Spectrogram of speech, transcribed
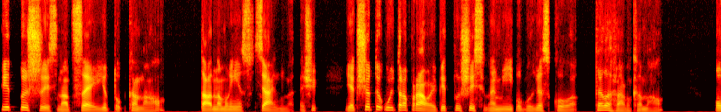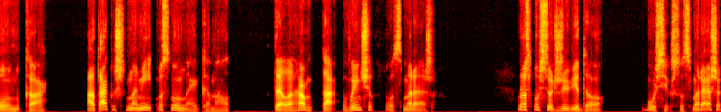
підпишись на цей YouTube канал та на мої соціальні мережі. Якщо ти ультраправий, підпишись на мій обов'язково телеграм-канал ОМК, а також на мій основний канал Телеграм та в інших соцмережах. Розповсюджуй відео в усіх соцмережах,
